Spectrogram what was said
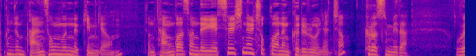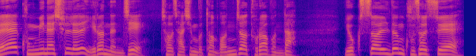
약간 좀 반성문 느낌 겸 좀 당과 선대위의 쇄신을 촉구하는 글을 올렸죠? 그렇습니다. 왜 국민의 신뢰를 잃었는지 저 자신부터 먼저 돌아본다. 욕설 등 구설수의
